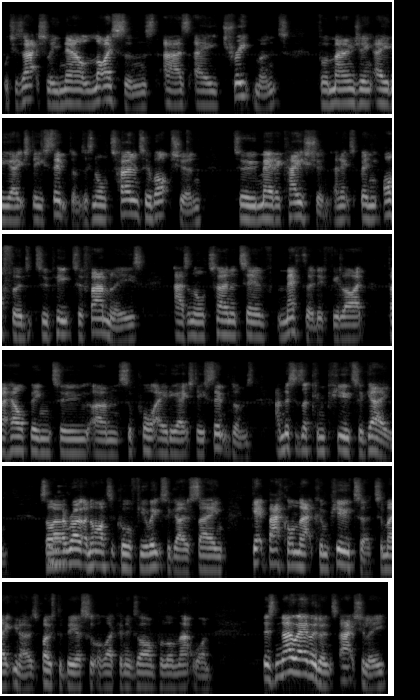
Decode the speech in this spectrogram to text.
which is actually now licensed as a treatment for managing ADHD symptoms. It's an alternative option to medication, and it's been offered to to families as an alternative method, if you like, for helping to um, support ADHD symptoms. And this is a computer game. So mm. I wrote an article a few weeks ago saying get back on that computer to make, you know, it's supposed to be a sort of like an example on that one. There's no evidence actually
